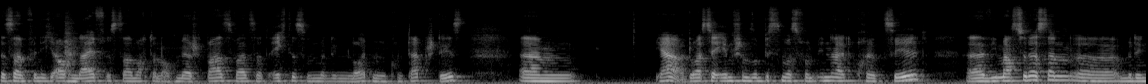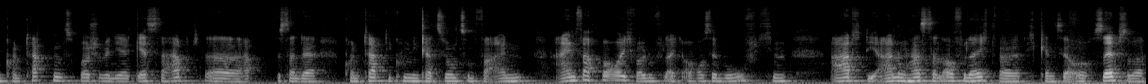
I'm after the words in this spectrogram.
Deshalb finde ich auch live ist da macht dann auch mehr Spaß, weil es halt echt ist und mit den Leuten in Kontakt stehst. Ähm, ja, du hast ja eben schon so ein bisschen was vom Inhalt auch erzählt. Äh, wie machst du das dann äh, mit den Kontakten? Zum Beispiel, wenn ihr Gäste habt, äh, ist dann der Kontakt, die Kommunikation zum Verein einfach bei euch, weil du vielleicht auch aus der beruflichen Art die Ahnung hast, dann auch vielleicht, weil ich kenne es ja auch selbst, aber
